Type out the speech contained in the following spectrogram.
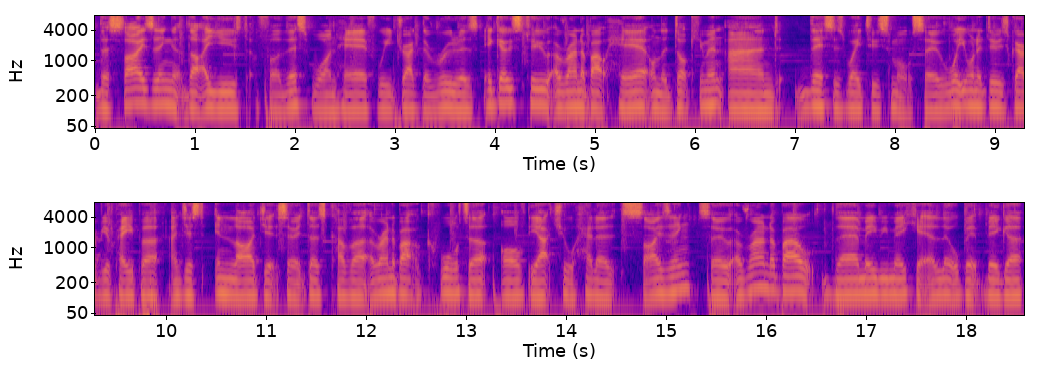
the sizing that I used for this one here, if we drag the rulers, it goes to around about here on the document and this is way too small. So what you want to do is grab your paper and just enlarge it so it does cover around about a quarter of the actual header sizing. So around about there, maybe make it a little bit bigger.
